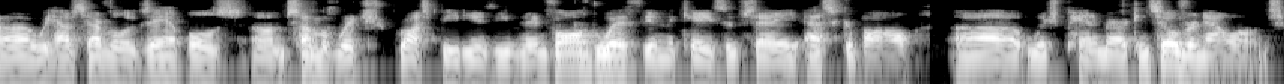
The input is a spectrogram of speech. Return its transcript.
Uh, we have several examples, um, some of which Ross Beaty is even involved with in the case of, say, Escobal, uh, which Pan American Silver now owns.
